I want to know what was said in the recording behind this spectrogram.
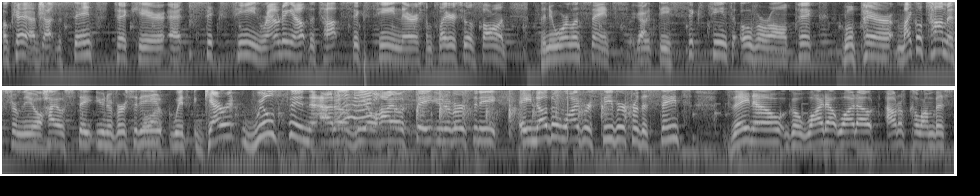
Okay, I've got the Saints pick here at 16. Rounding out the top 16, there are some players who have fallen. The New Orleans Saints, with the 16th overall pick, will pair Michael Thomas from the Ohio State University with Garrett Wilson out of the Ohio State University, another wide receiver for the Saints. They now go wide out, wide out, out of Columbus.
